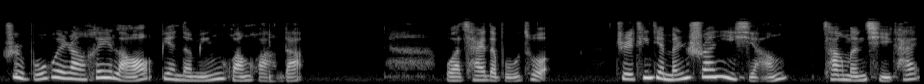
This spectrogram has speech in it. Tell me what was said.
是不会让黑牢变得明晃晃的。我猜的不错，只听见门栓一响，舱门启开，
